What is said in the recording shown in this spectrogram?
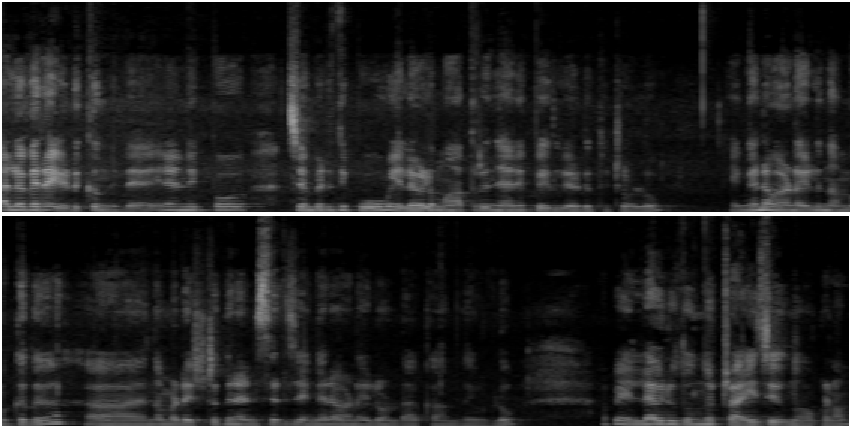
അലോവേര എടുക്കുന്നില്ല. ഞാനിപ്പോൾ ചെമ്പരത്തി പൂവും ഇലകൾ മാത്രമേ ഞാനിപ്പോൾ ഇതിൽ എടുത്തിട്ടുള്ളൂ. എങ്ങനെ വേണമെങ്കിലും നമുക്കത് നമ്മുടെ ഇഷ്ടത്തിനനുസരിച്ച് എങ്ങനെ വേണമെങ്കിലും ഉണ്ടാക്കാവുന്നതേ ഉള്ളൂ. അപ്പോൾ എല്ലാവരും ഇതൊന്ന് ട്രൈ ചെയ്ത് നോക്കണം.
